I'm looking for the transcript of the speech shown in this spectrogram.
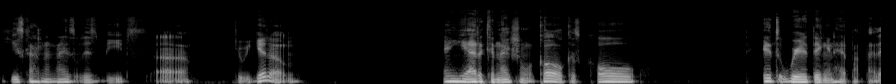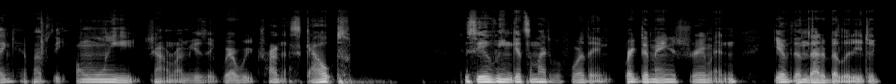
he's kind of nice with his beats. Uh, can we get him? And he had a connection with Cole because Cole. It's a weird thing in hip hop. I think hip hop's the only genre of music where we're trying to scout to see if we can get somebody before they break the mainstream and give them that ability to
